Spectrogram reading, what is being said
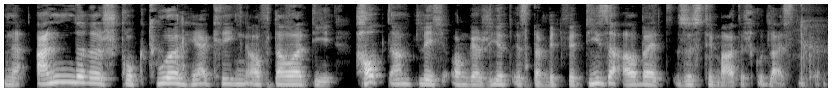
eine andere Struktur herkriegen auf Dauer, die hauptamtlich engagiert ist, damit wir diese Arbeit systematisch gut leisten können.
